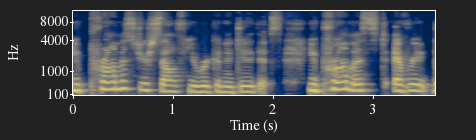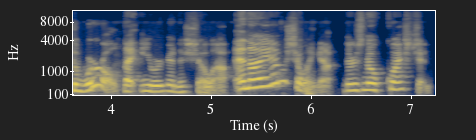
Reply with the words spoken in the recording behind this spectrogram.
you promised yourself you were going to do this. You promised every the world that you were going to show up. And I am showing up. There's no question.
